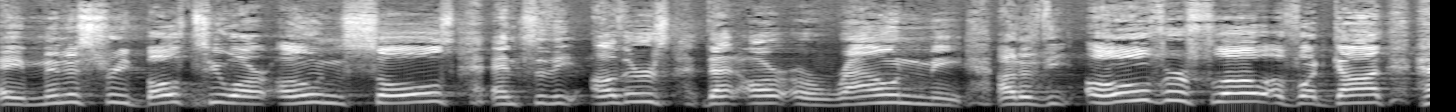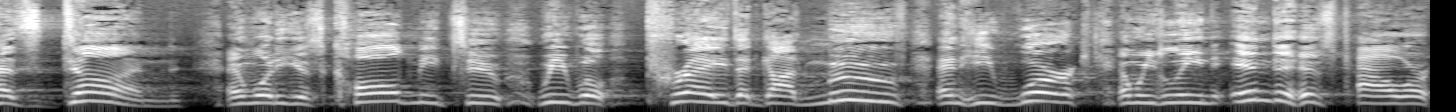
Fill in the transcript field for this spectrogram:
a ministry both to our own souls and to the others that are around me. Out of the overflow of what God has done and what He has called me to, we will pray that God move and He work and we lean into His power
